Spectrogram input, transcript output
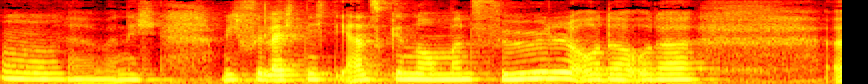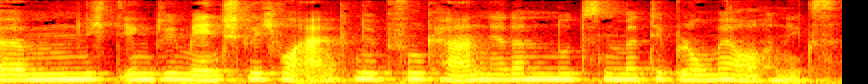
Mhm. Ja, wenn ich mich vielleicht nicht ernst genommen fühle oder, oder ähm, nicht irgendwie menschlich wo anknüpfen kann, ja, dann nutzen mir Diplome auch nichts.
